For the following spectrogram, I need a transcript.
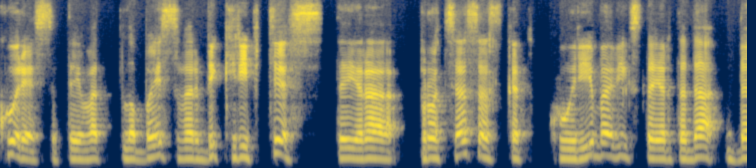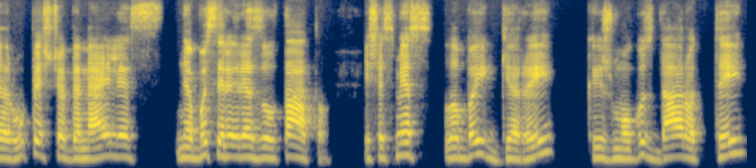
kuriasi tai vat labai svarbi kryptis. Tai yra procesas kad kūryba vyksta ir tada be rūpesčio be meilės nebus ir rezultato. Iš esmės labai gerai kai žmogus daro tai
